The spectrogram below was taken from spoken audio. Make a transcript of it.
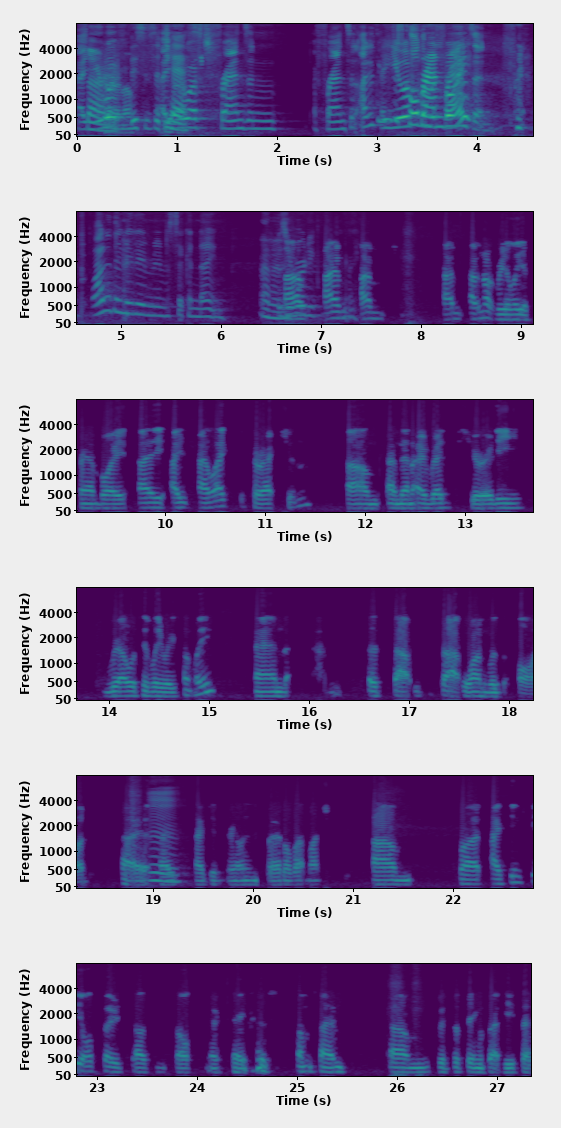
Are So you a, this is a are you a test. Franzen? A Franzen? I don't think Are you you a call them a Franboy? Franzen. Why do they need him in a second name? I don't 'Cause know. you Um, already- I'm, anyway. I'm, I'm, I'm not really a fanboy. I, I, I like the correction. um, and then I read Purity relatively recently, and that that, that one was odd. I, Mm. I, I didn't really enjoy it all that much. Um, but I think he also does himself no favors sometimes um, with the things that he says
